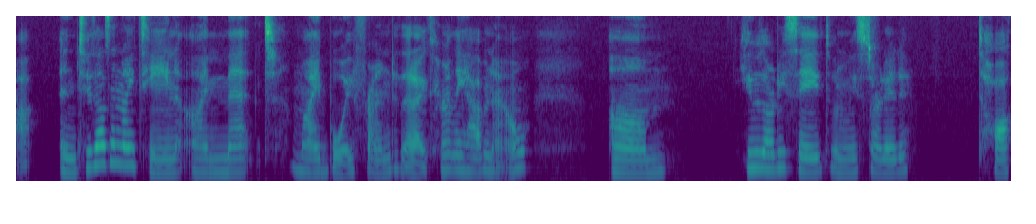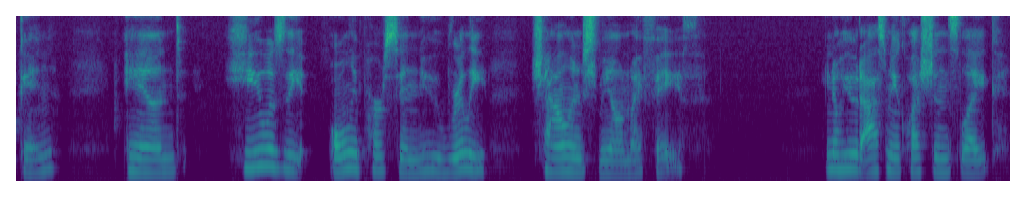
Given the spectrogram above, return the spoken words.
uh, in 2019, I met my boyfriend that I currently have now. Um, he was already saved when we started talking, and he was the only person who really challenged me on my faith you know, he would ask me questions like,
